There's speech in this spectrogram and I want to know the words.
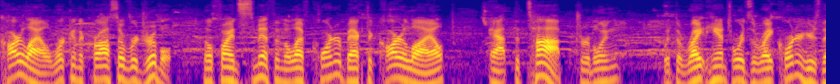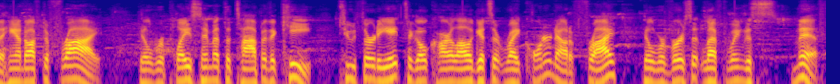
Carlisle working the crossover dribble. They'll find Smith in the left corner, back to Carlisle at the top, dribbling with the right hand towards the right corner. Here's the handoff to Fry. He'll replace him at the top of the key. 2.38 to go. Carlisle gets it right corner. Now to Fry. He'll reverse it left wing to Smith.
